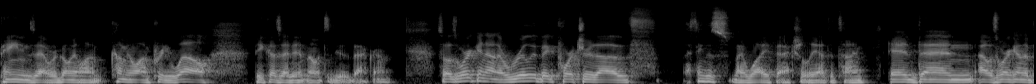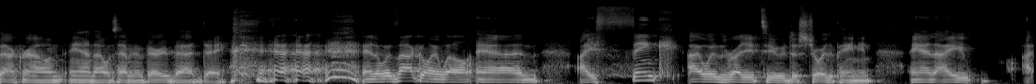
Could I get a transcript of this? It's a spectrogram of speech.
paintings that were going along, coming along pretty well because I didn't know what to do with the background. So I was working on a really big portrait of I think it was my wife actually at the time. And then I was working on the background and I was having a very bad day. and it was not going well. And I think I was ready to destroy the painting. And I, I,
